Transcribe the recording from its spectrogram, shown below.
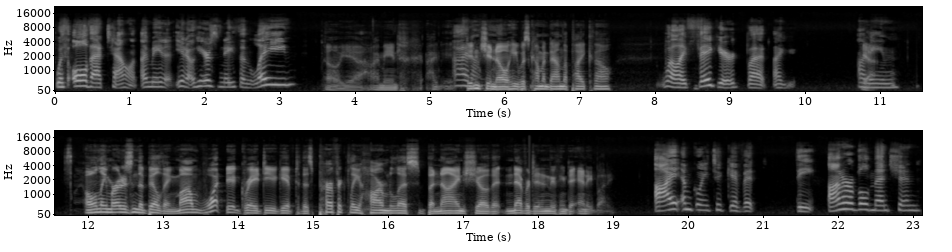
With all that talent, I mean, you know, here's Nathan Lane. Oh yeah, I mean, I, I didn't you know he was coming down the pike though? Well, I figured, but I, I Yeah. mean, Only murders in the building. Mom, what grade do you give to this perfectly harmless, benign show that never did anything to anybody? I am going to give it the honorable mention.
